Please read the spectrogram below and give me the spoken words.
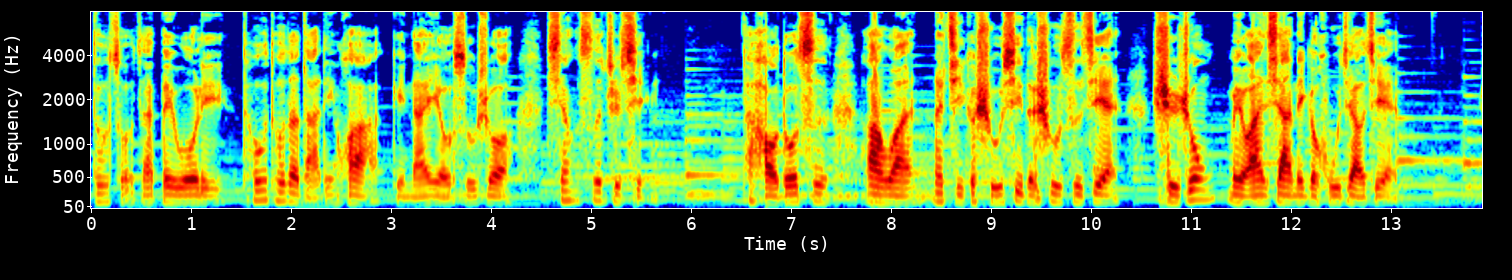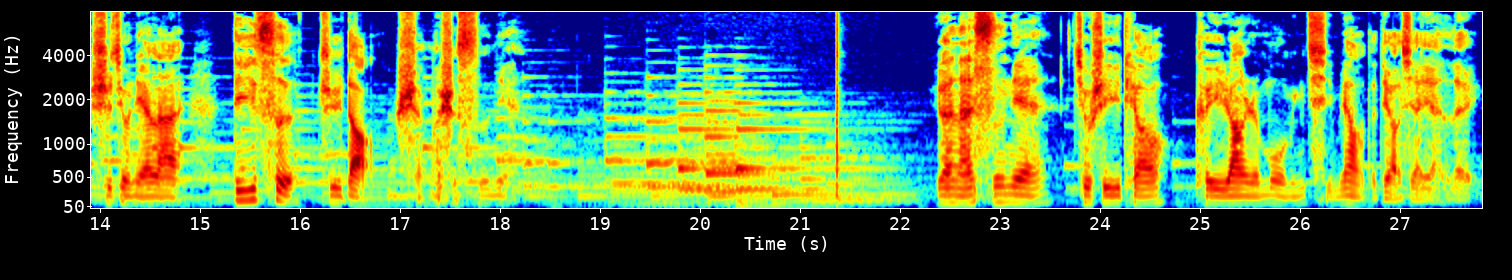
都躲在被窝里，偷偷的打电话给男友诉说相思之情。他好多次按完那几个熟悉的数字键。始终没有按下那个呼叫键。十九年来，第一次知道什么是思念。原来思念就是一条可以让人莫名其妙的掉下眼泪。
